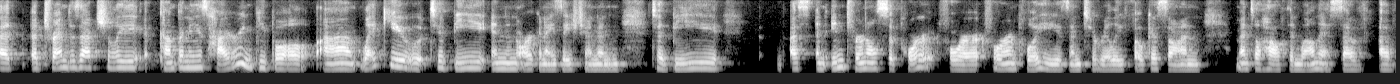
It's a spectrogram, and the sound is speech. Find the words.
A, a trend is actually companies hiring people um, like you to be in an organization and to be as an internal support for for employees and to really focus on mental health and wellness of of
